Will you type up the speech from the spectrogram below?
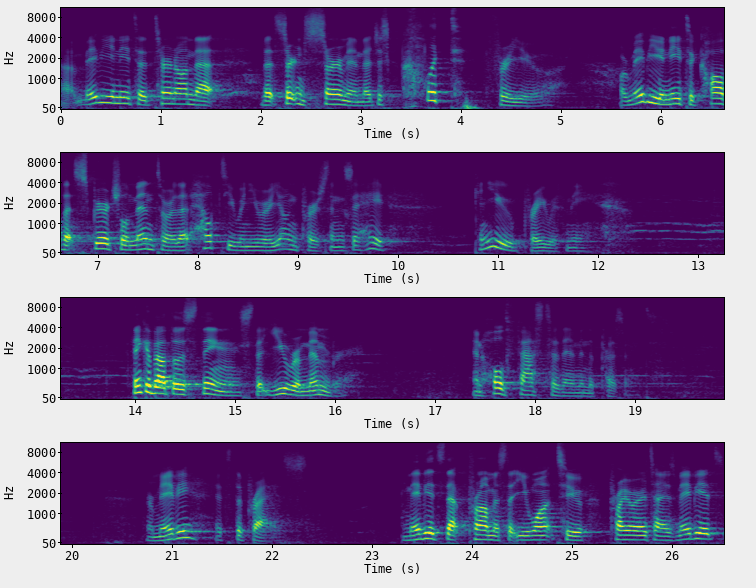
Uh, maybe you need to turn on that, that certain sermon that just clicked for you. Or maybe you need to call that spiritual mentor that helped you when you were a young person and say, hey, can you pray with me? Think about those things that you remember and hold fast to them in the present. Or maybe it's the prize. Maybe it's that promise that you want to prioritize. Maybe it's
